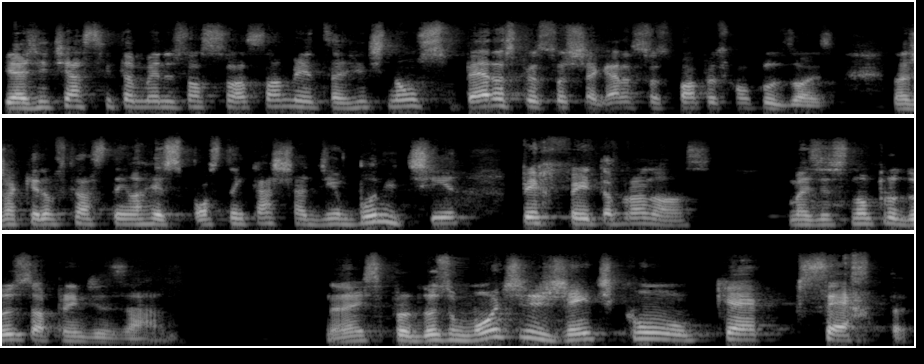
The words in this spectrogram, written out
E a gente é assim também nos nossos relacionamentos. A gente não espera as pessoas chegarem às suas próprias conclusões. Nós já queremos que elas tenham a resposta encaixadinha, bonitinha, perfeita para nós. Mas isso não produz aprendizado. Né? Isso produz um monte de gente com que é certa.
